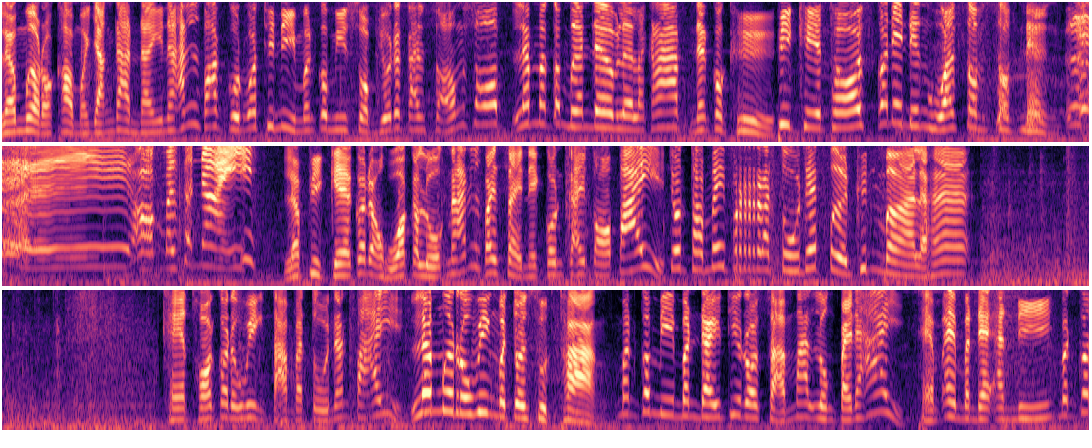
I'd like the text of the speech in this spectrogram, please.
แล้วเมื่อเราเข้ามายังด้านในนั้น ปรากฏว่าที่นี่มันก็มีศพอยู่ด้วยกันสองศพ และมันก็เหมือนเดิมเลยล่ะครับ นั่นก็คือพี่เคทอสก็ได้ดึงหัวศพศพหนึ่งออกมาซะหน่อย แล้วพี่แกก็เอาหัวกระโหลกนั้น ไปใส่ในกลไกต่อไป จนทำให้ประตูได้เปิดขึ้นมาแหละฮะ แคทอสก็ได้วิ่งตามประตูนั้นไป และเมื่อเราวิ่งมาจนสุดทาง มันก็มีบันไดที่เราสามารถลงไปได้ แถมไอ้บันไดอันนี้มันก็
